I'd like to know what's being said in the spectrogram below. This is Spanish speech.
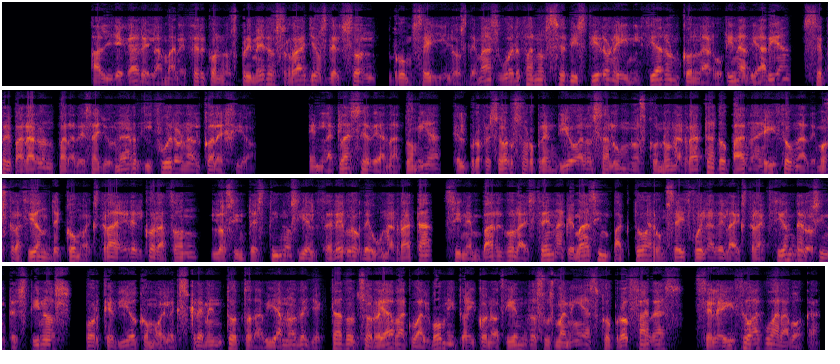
Al llegar el amanecer con los primeros rayos del sol, Rumsey y los demás huérfanos se vistieron e iniciaron con la rutina diaria, se prepararon para desayunar y fueron al colegio. En la clase de anatomía, el profesor sorprendió a los alumnos con una rata dopada e hizo una demostración de cómo extraer el corazón, los intestinos y el cerebro de una rata, sin embargo la escena que más impactó a Rumsey fue la de la extracción de los intestinos, porque vio como el excremento todavía no deyectado chorreaba cual vómito y conociendo sus manías coprófagas, se le hizo agua a la boca.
